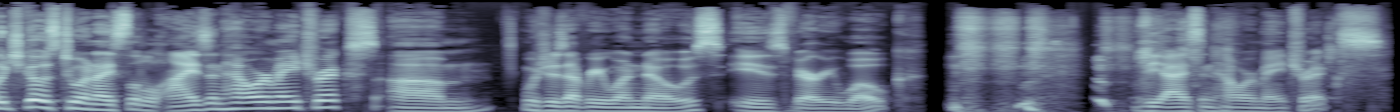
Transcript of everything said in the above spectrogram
which goes to a nice little Eisenhower matrix, um, which, as everyone knows, is very woke. the Eisenhower matrix.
